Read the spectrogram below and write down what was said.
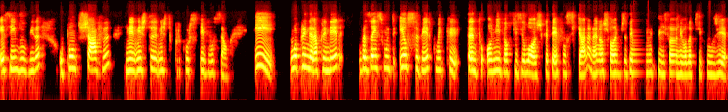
é sem dúvida o ponto-chave neste, neste percurso de evolução. E o aprender a aprender baseia-se muito eu saber como é que, tanto ao nível fisiológico até funciona, não é? nós falamos até muito disso ao nível da psicologia,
